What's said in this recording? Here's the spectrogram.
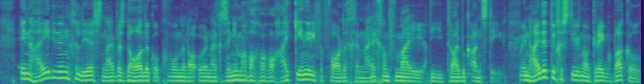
en hy het die ding gelees en hy was dadelik opgewonde daaroor en hy het gesê nee maar wag wag wag, hy ken hierdie vervaardiger en hy gaan vir my die draaiboek aanstuur. En hy het dit toe gestuur na Greg Buckle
